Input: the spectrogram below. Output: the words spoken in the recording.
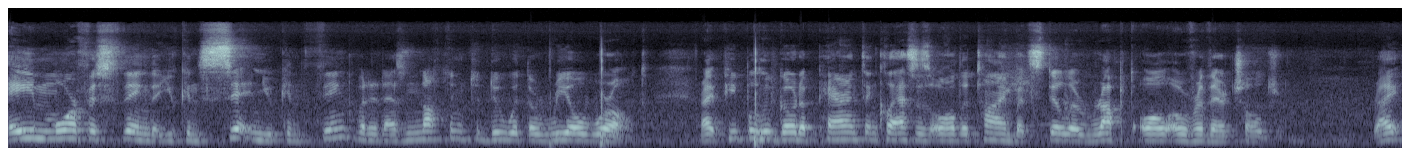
amorphous thing that you can sit and you can think, but it has nothing to do with the real world, right? People who go to parenting classes all the time but still erupt all over their children, right?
